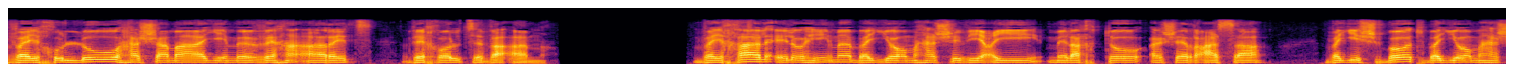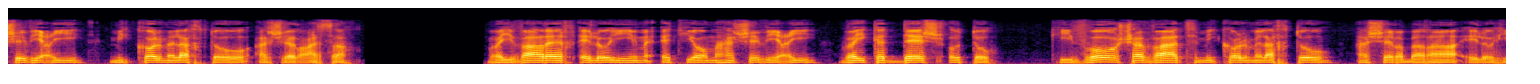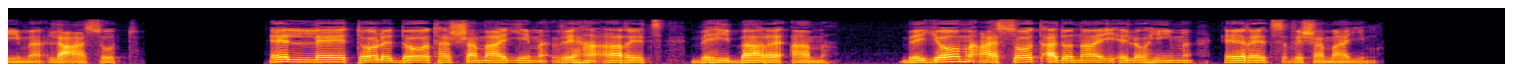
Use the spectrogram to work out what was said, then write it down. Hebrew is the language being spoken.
ויכולו השמים והארץ וכל צבאם. ויכל אלוהים ביום השביעי מלאכתו אשר עשה, וישבות ביום השביעי מכל מלאכתו אשר עשה. ויברך אלוהים את יום השביעי, ויקדש אותו, כי בו שבת מכל מלאכתו, אשר ברא אלוהים לעשות. אלה תולדות השמים והארץ בהיברעם. ביום עשות אדוני אלוהים ארץ ושמים.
